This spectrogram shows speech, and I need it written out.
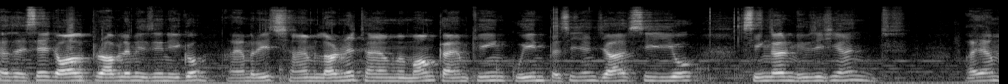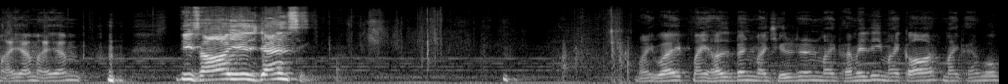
As I said, all problem is in ego. I am rich, I am learned, I am a monk, I am king, queen, president, judge, CEO, singer, musician. I am, I am, I am. this I is dancing. my wife, my husband, my children, my family, my car, my family,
